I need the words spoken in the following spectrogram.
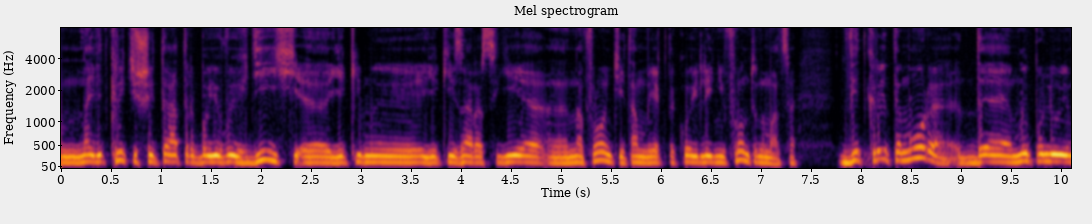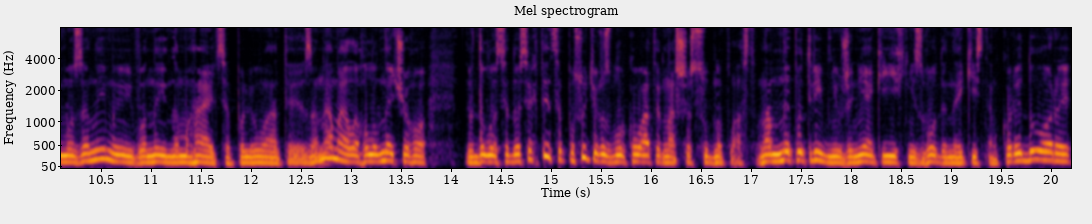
найвідкритіший театр бойових дій, е, які ми, який зараз є е, на фронті. Там як такої лінії фронту нема. Це відкрите море, де ми полюємо за ними. Вони намагаються полювати за нами. Але головне, чого вдалося досягти, це по суті розблокувати наше суднопластво. Нам не потрібні вже ніякі їхні згоди на якісь там коридори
